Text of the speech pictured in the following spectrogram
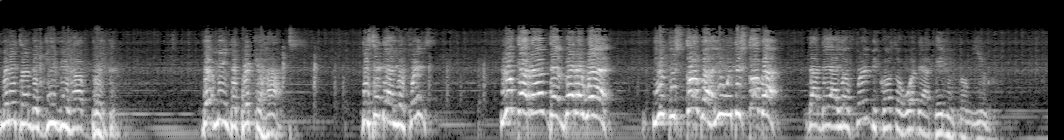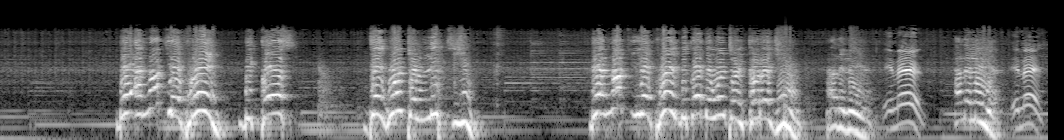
Many times they give you heartbreak. That means they break your heart. They say they are your friends. Look around them very well. You discover, you will discover that they are your friend because of what they are gaining from you. They are not your friend because they want to lift you. They are not your friend because they want to encourage you. Hallelujah. Amen. Hallelujah. Amen.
